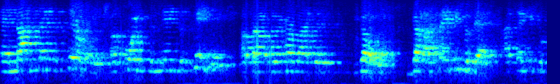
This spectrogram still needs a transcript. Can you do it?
and not necessarily according to men's opinion about where her life is going. God, I thank you for that. I thank you for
